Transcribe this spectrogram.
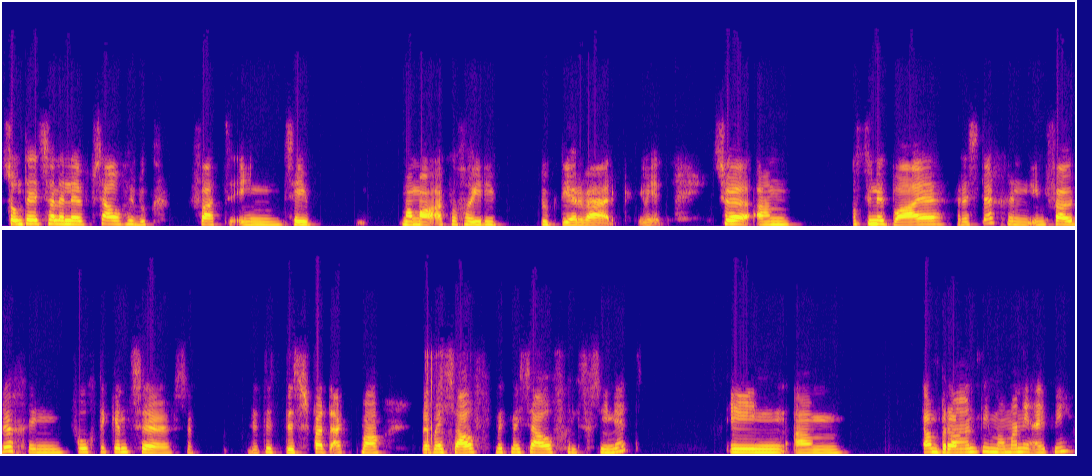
Soms sal hulle self 'n boek vat en sê mamma ek wil gou hierdie boek deurwerk jy weet. So um ons doen dit baie rustig en eenvoudig en volg die kind se se dit is dis wat ek maar by myself met myself gesien het en um dan brand die mamma nie uit nie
